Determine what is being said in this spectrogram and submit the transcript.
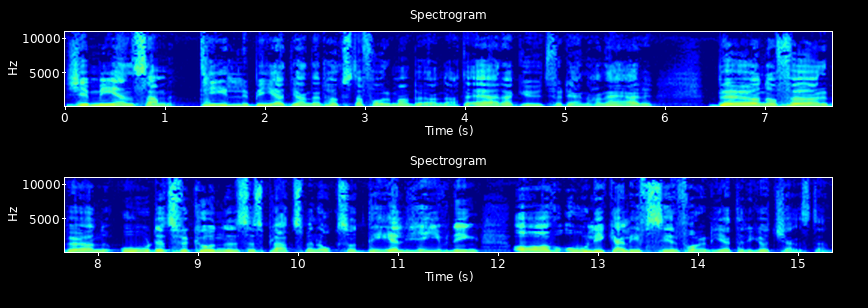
gemensam tillbedjan, den högsta formen av bön, att ära Gud för den han är. Bön och förbön, ordets förkunnelses plats, men också delgivning av olika livserfarenheter i gudstjänsten.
